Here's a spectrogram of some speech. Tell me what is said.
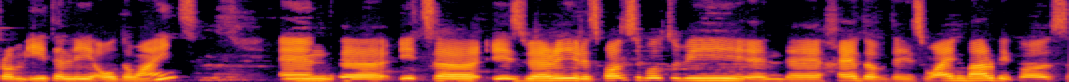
from Italy, all the wines. And uh, it's uh, is very responsible to be in the head of this wine bar because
